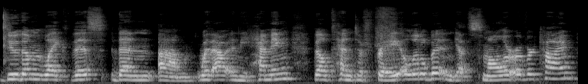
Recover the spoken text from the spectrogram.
do them like this, then um, without any hemming, they'll tend to fray a little bit and get smaller over time.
